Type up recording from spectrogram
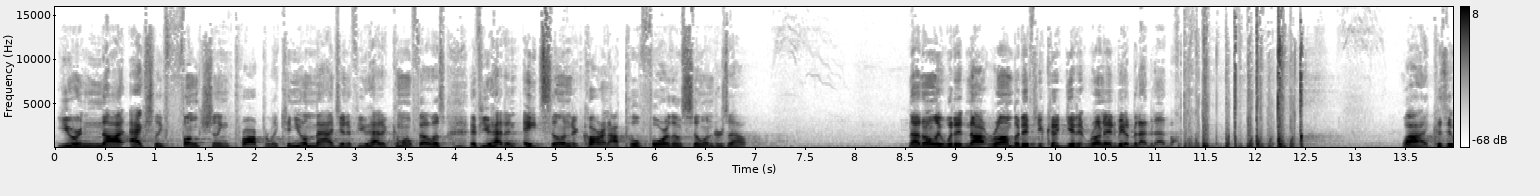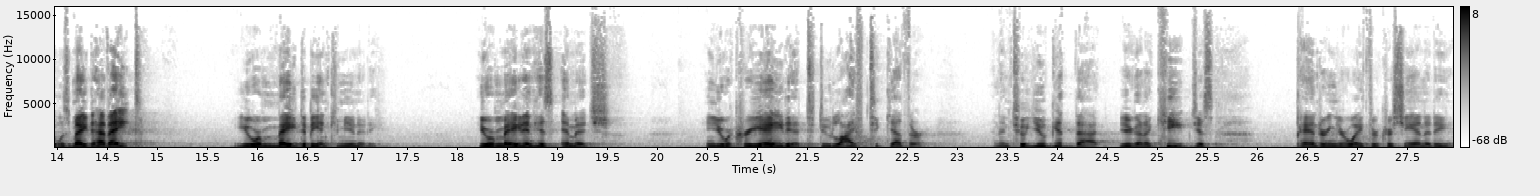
you are not actually functioning properly. Can you imagine if you had, a, come on, fellas, if you had an eight cylinder car and I pulled four of those cylinders out? Not only would it not run, but if you could get it running, it'd be a blah, blah, blah. Why? Because it was made to have eight. You were made to be in community. You were made in His image, and you were created to do life together. And until you get that, you're going to keep just pandering your way through Christianity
